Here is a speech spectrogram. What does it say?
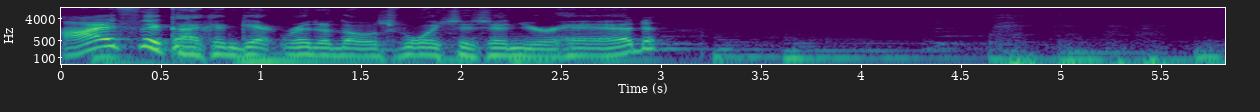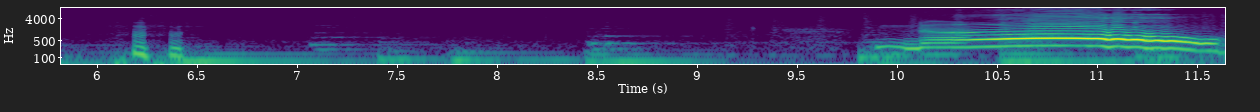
I think I can get rid of those voices in your head. no!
